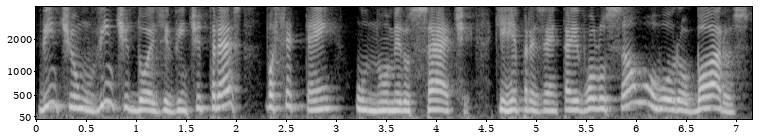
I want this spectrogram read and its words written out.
21, 22 e 23, você tem o número 7, que representa a evolução ou Ouroboros,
